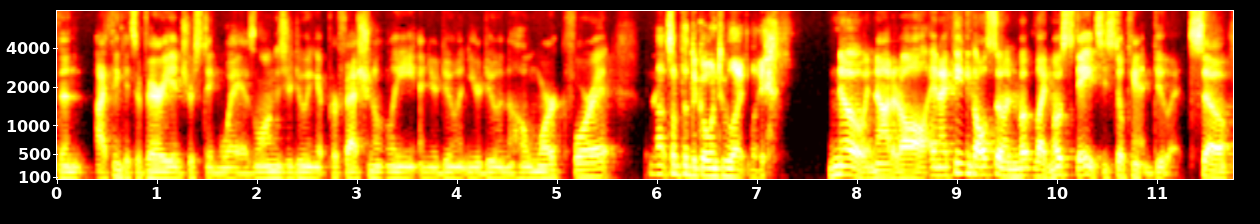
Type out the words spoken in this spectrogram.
then I think it's a very interesting way. As long as you're doing it professionally and you're doing you're doing the homework for it. Not something to go into lightly No, and not at all. And I think also in mo- like most states, you still can't do it. So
